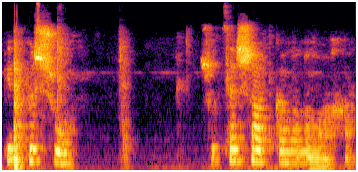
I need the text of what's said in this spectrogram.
підпишу, що це шапка мономаха.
